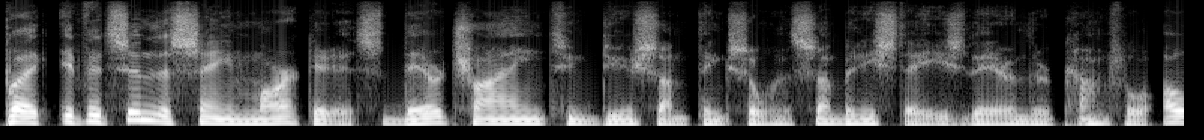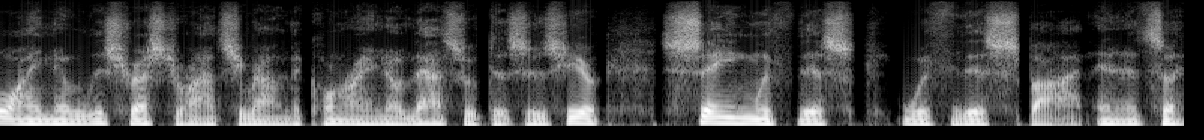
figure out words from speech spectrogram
But if it's in the same market, it's they're trying to do something so when somebody stays there and they're comfortable. Oh, I know this restaurant's around the corner. I know that's what this is here. Same with this with this spot, and it's a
